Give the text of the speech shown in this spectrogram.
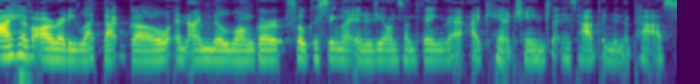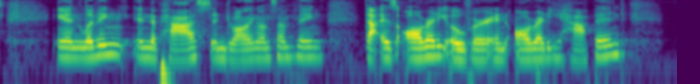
I have already let that go and I'm no longer focusing my energy on something that I can't change that has happened in the past. And living in the past and dwelling on something that is already over and already happened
